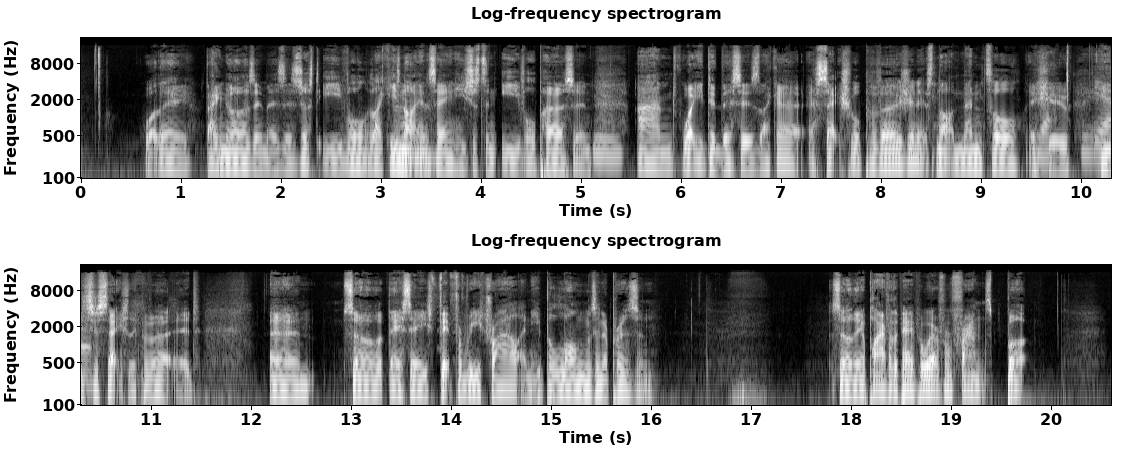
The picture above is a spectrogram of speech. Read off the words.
what they diagnose him as is just evil. Like he's not Mm. insane; he's just an evil person. Mm. And what he did this is like a, a sexual perversion. It's not a mental Yeah. issue. Yeah. He's just sexually perverted. Um, so they say he's fit for retrial and he belongs in a prison. So they apply for the paperwork from France, but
